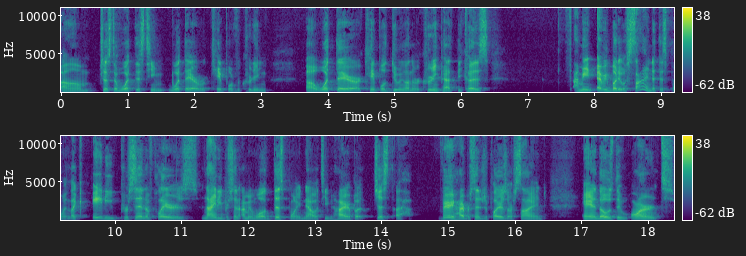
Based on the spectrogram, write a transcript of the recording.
um, just of what this team, what they are capable of recruiting, uh, what they are capable of doing on the recruiting path. Because, I mean, everybody was signed at this point. Like eighty percent of players, ninety percent. I mean, well, at this point now it's even higher, but just a very high percentage of players are signed, and those who aren't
